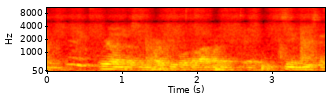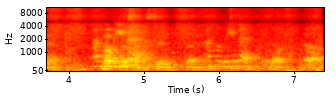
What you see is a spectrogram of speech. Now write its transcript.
and real interesting to hard people with a lot of money and seeing who's gonna come up with those things too. So, I believe it. you know, um,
